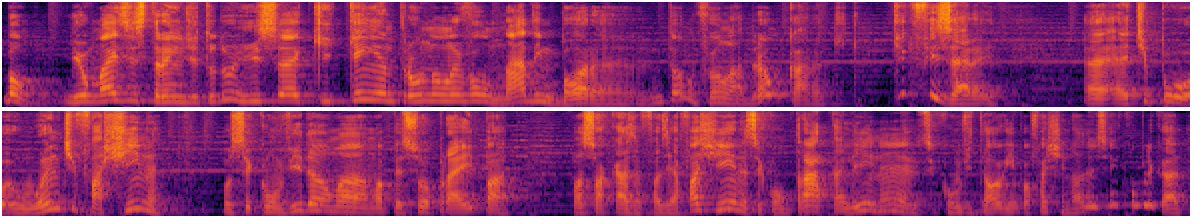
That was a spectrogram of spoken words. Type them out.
Bom, e o mais estranho de tudo isso é que quem entrou não levou nada embora. Então não foi um ladrão, cara? O que, que, que, fizeram aí? É, é tipo o anti-faxina? Você convida uma, uma pessoa para ir para para sua casa fazer a faxina, você contrata ali, né? Você convidar alguém para faxinar deve ser complicado.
